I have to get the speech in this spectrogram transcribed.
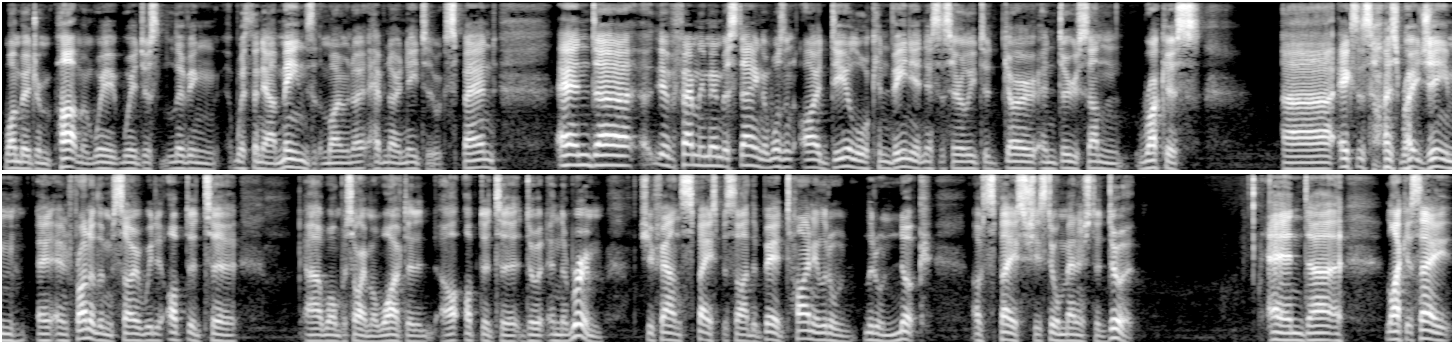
one bedroom apartment. We we're just living within our means at the moment. I have no need to expand. And uh, a family member staying. It wasn't ideal or convenient necessarily to go and do some ruckus uh, exercise regime in front of them. So we opted to, uh, well, sorry, my wife did opted to do it in the room. She found space beside the bed, tiny little little nook of space. She still managed to do it. And uh, like I say,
